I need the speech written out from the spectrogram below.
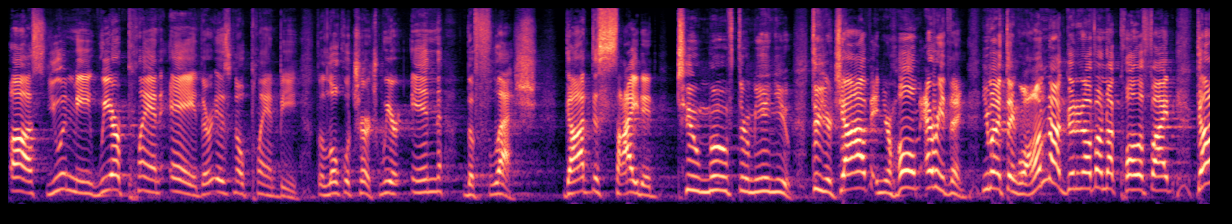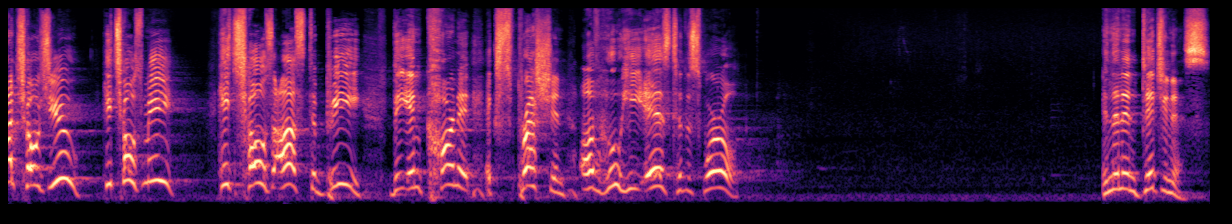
us, you and me, we are plan A. There is no plan B. The local church, we are in the flesh. God decided to move through me and you, through your job and your home, everything. You might think, well, I'm not good enough, I'm not qualified. God chose you, He chose me. He chose us to be the incarnate expression of who He is to this world. And then indigenous,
